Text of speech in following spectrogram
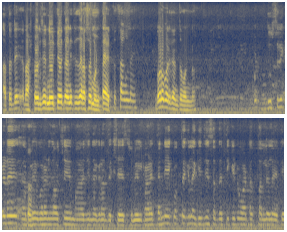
आता ते राष्ट्रवादीचे नेते आहेत आणि ते जर असं म्हणतायत तर चांगलं आहे. बरोबर आहे त्यांचं म्हणणं. पण दुसरीकडे आपले वरणगावचे माजी नगराध्यक्ष सुनील काळे त्यांनी एक वक्तव्य केलं की जे सध्या तिकीट वाटप चाललेलं आहे ते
